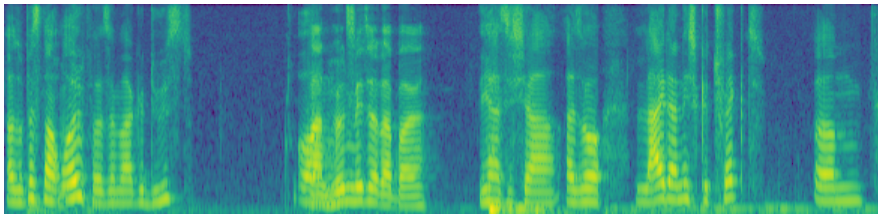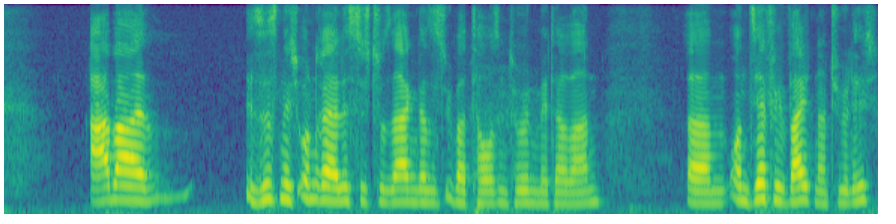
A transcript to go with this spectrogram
Also bis nach Olpe sind wir gedüst. Und Waren Höhenmeter dabei? Ja, sicher. Also leider nicht getrackt. Ähm, aber es ist nicht unrealistisch zu sagen, dass es über 1000 Höhenmeter waren. Ähm, und sehr viel Wald natürlich.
